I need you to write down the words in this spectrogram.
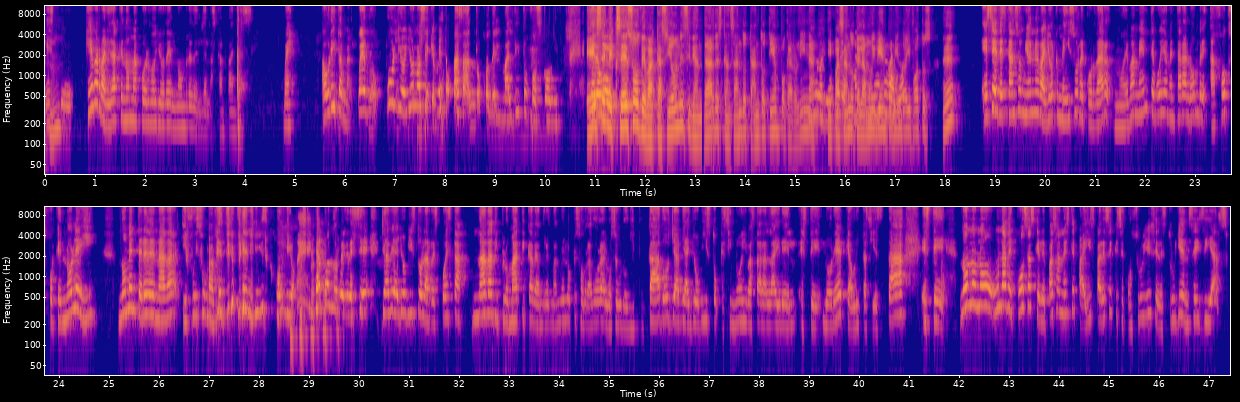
este, qué barbaridad que no me acuerdo yo del nombre del, de las campañas. Bueno, ahorita me acuerdo, Julio, yo no sé qué me está pasando con el maldito post-COVID. Es el exceso de vacaciones y de andar descansando tanto tiempo, Carolina, y pasándotela muy bien poniendo ahí fotos. ¿eh? Ese descanso mío en Nueva York me hizo recordar nuevamente, voy a mentar al hombre, a Fox, porque no leí, no me enteré de nada y fui sumamente feliz, Julio. Ya cuando regresé, ya había yo visto la respuesta nada diplomática de Andrés Manuel López Obrador a los eurodiputados, ya había yo visto que si no iba a estar al aire este Loret, que ahorita sí está, este, no, no, no, una de cosas que le pasan a este país parece que se construye y se destruye en seis días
